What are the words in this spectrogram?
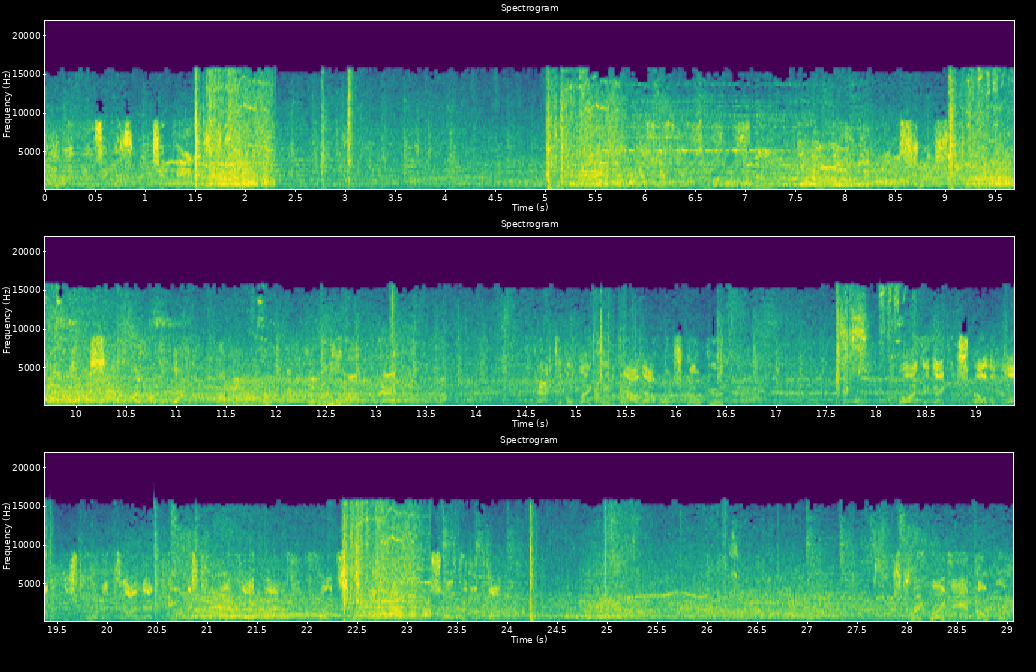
Really using his reach advantage. Shot. Back to the leg kick now. That one's no good. Well, I think I can smell the blood at this point in time. That canvas didn't look like that a few fights. Himself in the pocket. Straight right hand, no good.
